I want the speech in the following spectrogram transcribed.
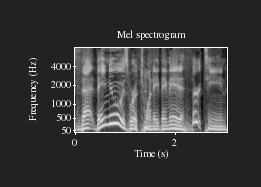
that they knew it was worth 20 they made it 13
